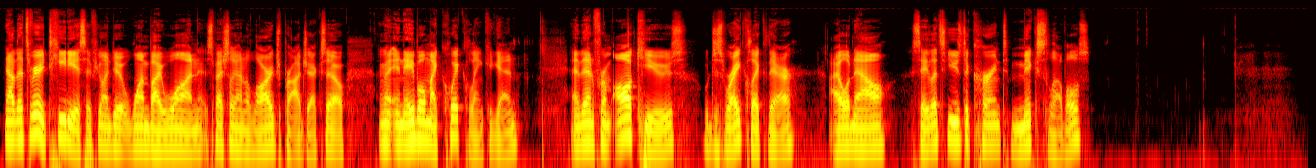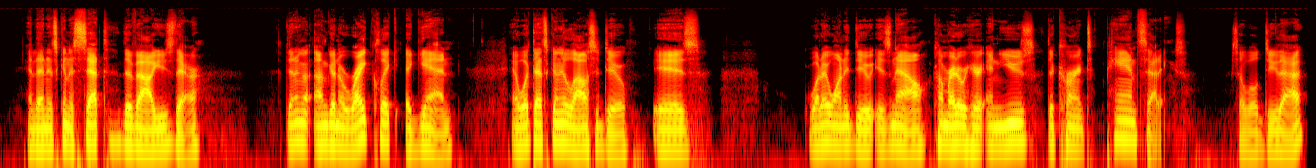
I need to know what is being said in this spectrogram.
Now, that's very tedious if you want to do it one by one, especially on a large project. So I'm going to enable my quick link again. And then from all cues, we'll just right click there. I will now say, let's use the current mix levels. And then it's going to set the values there. Then I'm going to right click again. And what that's going to allow us to do is what I want to do is now come right over here and use the current pan settings. So we'll do that.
